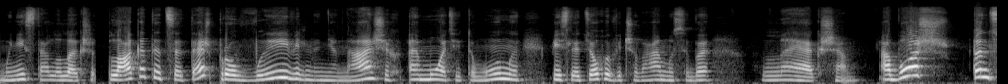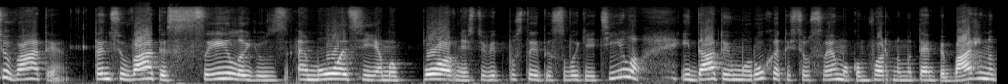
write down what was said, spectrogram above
мені стало легше. Плакати це теж про вивільнення наших емоцій, тому ми після цього відчуваємо себе легше. Або ж танцювати. Танцювати з силою, з емоціями, повністю відпустити своє тіло і дати йому рухатися у своєму комфортному темпі, бажано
